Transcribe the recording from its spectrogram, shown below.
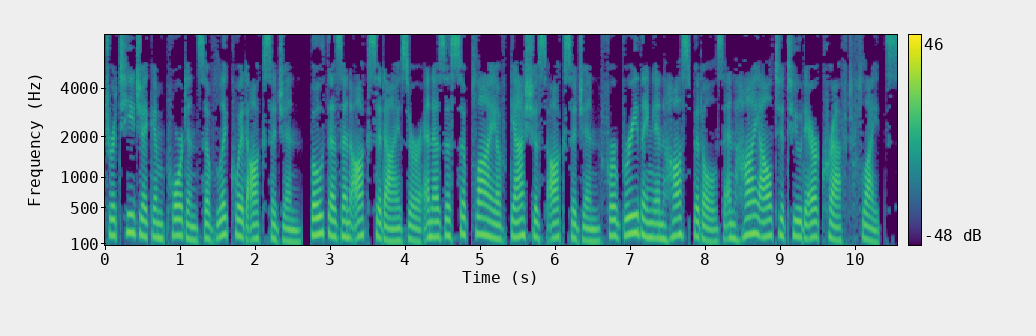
strategic importance of liquid oxygen, both as an oxidizer and as a supply of gaseous oxygen for breathing in hospitals and high-altitude aircraft flights.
